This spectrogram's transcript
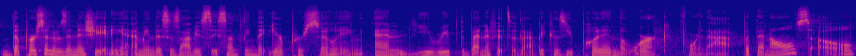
the person who's initiating it, I mean, this is obviously something that you're pursuing and you reap the benefits of that because you put in the work for that. But then also,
